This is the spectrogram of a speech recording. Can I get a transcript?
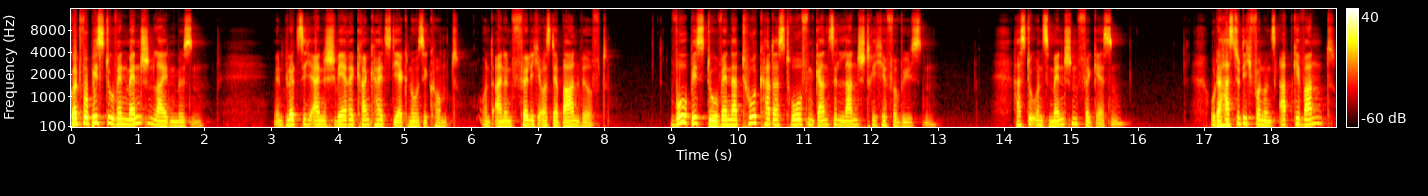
Gott, wo bist du, wenn Menschen leiden müssen? Wenn plötzlich eine schwere Krankheitsdiagnose kommt und einen völlig aus der Bahn wirft? Wo bist du, wenn Naturkatastrophen ganze Landstriche verwüsten? Hast du uns Menschen vergessen? Oder hast du dich von uns abgewandt?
